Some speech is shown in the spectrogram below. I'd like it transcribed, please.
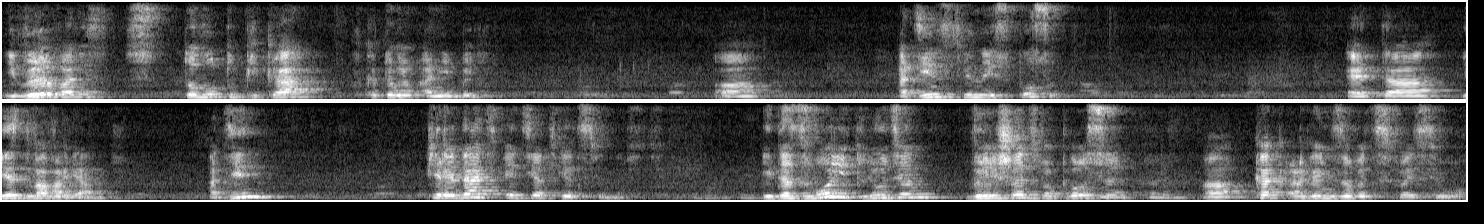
И вырвались с того тупика, в котором они были. А, единственный способ это есть два варианта. Один передать эти ответственности и дозволить людям вырешать вопросы, а, как организовать свое село.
